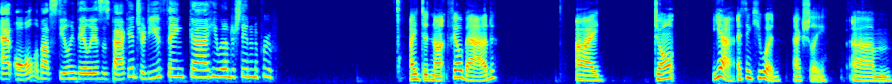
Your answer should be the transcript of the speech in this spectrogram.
at all about stealing Dalius's package, or do you think uh, he would understand and approve? I did not feel bad. I don't yeah, I think he would actually. Um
